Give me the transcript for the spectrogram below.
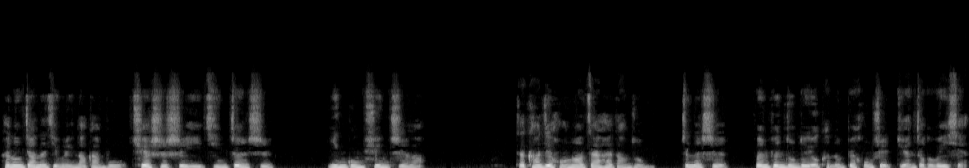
黑龙江那几位领导干部确实是已经证实因公殉职了。在抗击洪涝灾害当中，真的是分分钟都有可能被洪水卷走的危险。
